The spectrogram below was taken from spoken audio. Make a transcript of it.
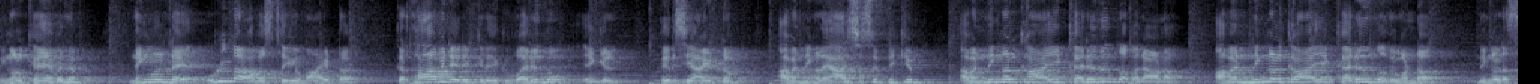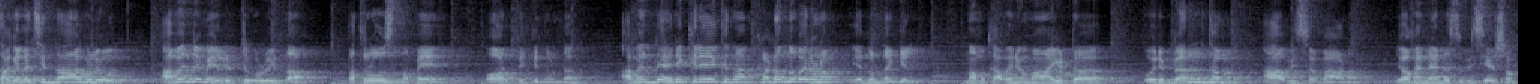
നിങ്ങൾ കേവലം നിങ്ങളുടെ ഉള്ള അവസ്ഥയുമായിട്ട് കർത്താവിന്റെ അരിക്കിലേക്ക് വരുന്നു എങ്കിൽ തീർച്ചയായിട്ടും അവൻ നിങ്ങളെ ആശ്വസിപ്പിക്കും. അവൻ നിങ്ങൾക്കായി കരുതുന്നവനാണ്. അവൻ നിങ്ങൾക്കായി കരുതുന്നത് കൊണ്ട് നിങ്ങളുടെ സകല ചിന്താകുലവും അവന്റെ മേലിട്ടുകൊള്ളുന്ന പത്രോസ് നമ്മെ ഓർപ്പിക്കുന്നുണ്ട്. അവന്റെ അരിക്കിലേക്ക് നാം കടന്നു വരണം എന്നുണ്ടെങ്കിൽ നമുക്ക് അവനുമായിട്ട് ഒരു ബന്ധം ആവശ്യമാണ്. യോഹന്നാന്റെ സുവിശേഷം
